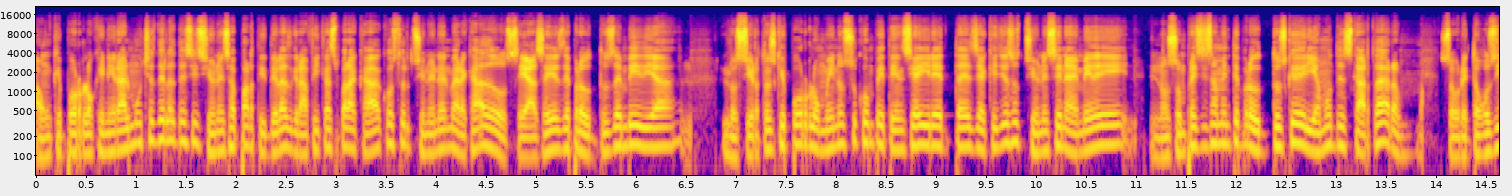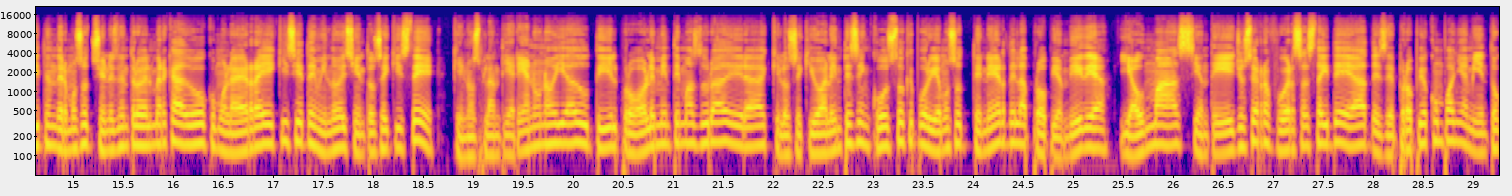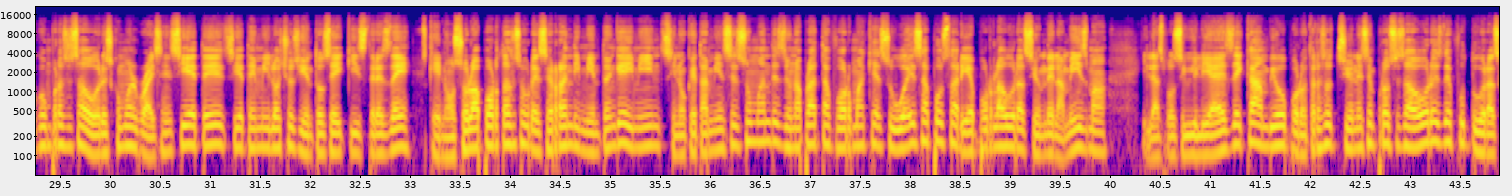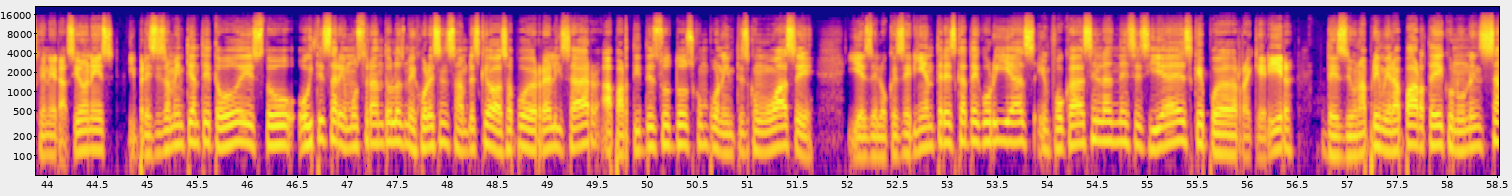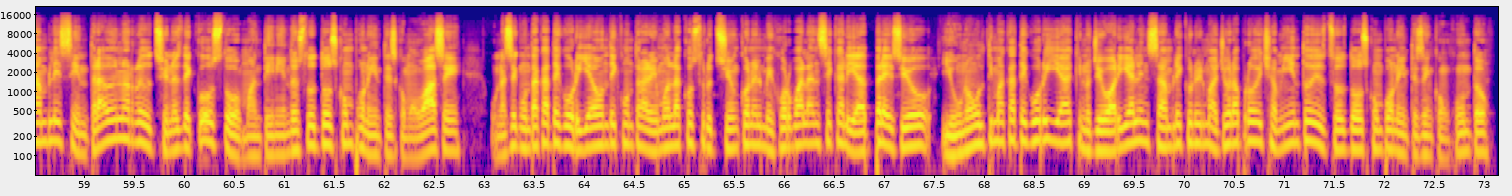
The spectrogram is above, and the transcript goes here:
Aunque por lo general muchas de las decisiones a partir de las gráficas para cada construcción en el mercado se hace desde productos de Nvidia, lo cierto es que por lo menos su competencia directa desde aquellas opciones en AMD no son precisamente productos que deberíamos descartar, sobre todo si tendremos opciones dentro del mercado como la RX 7900 XT, que nos plantearían una vida útil probablemente más duradera que los equivalentes en costo que podríamos obtener de la propia Nvidia, y aún más si ante ello se refuerza esta idea desde el propio acompañamiento con procesadores como el Ryzen 7 7800X 3D, que no solo aportan sobre ese rendimiento en gaming, sino que también se suman desde una plataforma que a su vez apostaría por la duración de la misma y las posibilidades de cambio por otras opciones en procesadores de futuras generaciones. Y precisamente ante todo esto, hoy te estaré mostrando los mejores ensambles que vas a poder realizar a partir de estos dos componentes como base, y es de lo que serían tres categorías enfocadas en las necesidades que puedas requerir. Desde una primera parte con un ensamble centrado en las reducciones de costo, manteniendo estos dos componentes como base, una segunda categoría donde encontraremos la construcción con el mejor balance calidad-precio y una última categoría que nos llevaría al ensamble con el mayor aprovechamiento de estos dos componentes en conjunto.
